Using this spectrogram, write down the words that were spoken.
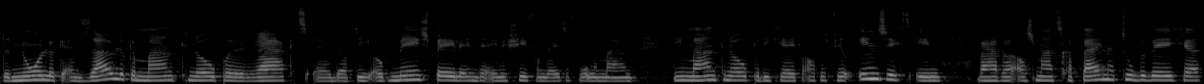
de noordelijke en zuidelijke maanknopen raakt. Uh, dat die ook meespelen in de energie van deze volle maan. Die maanknopen die geven altijd veel inzicht in waar we als maatschappij naartoe bewegen.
